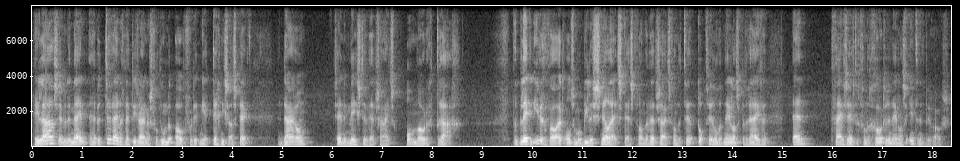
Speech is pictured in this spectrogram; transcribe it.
Helaas hebben, de mijn, hebben te weinig webdesigners voldoende oog voor dit meer technische aspect. En daarom zijn de meeste websites onnodig traag. Dat bleek in ieder geval uit onze mobiele snelheidstest van de websites van de top 200 Nederlandse bedrijven en 75 van de grotere Nederlandse internetbureaus.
